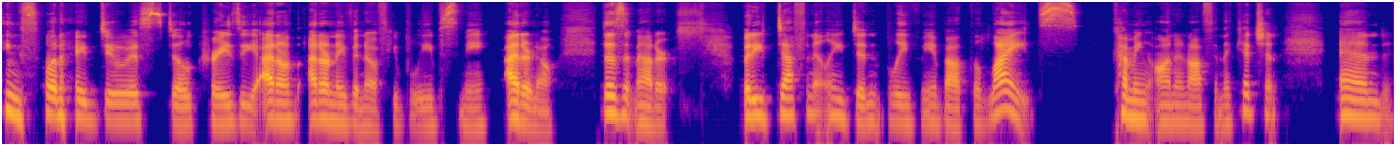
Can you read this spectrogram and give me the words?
thinks what I do is still crazy. I don't I don't even know if he believes me. I don't know. It doesn't matter. But he definitely didn't believe me about the lights coming on and off in the kitchen. And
